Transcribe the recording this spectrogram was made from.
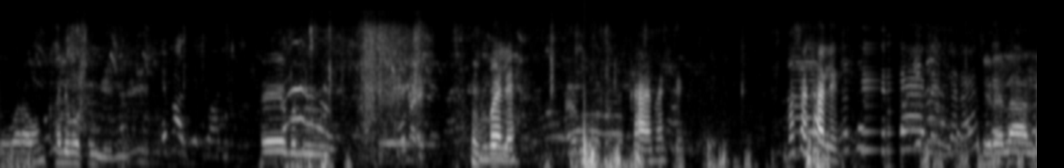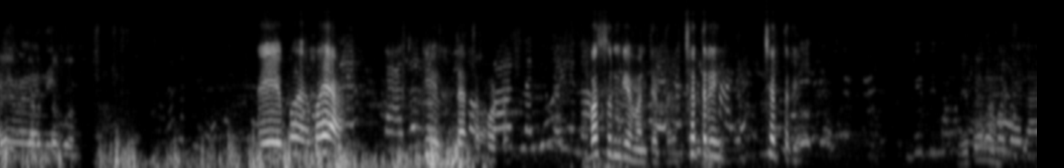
उभं राहून खाली बसून घे. हे बलू. कोण आहे? भले काय माहिती बसा खाली. फिरायला आले करतो कोण ए भ- भया घे त्यांचा फोटो. बसून घे म्हणते तर. छत्री छत्री. ना?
